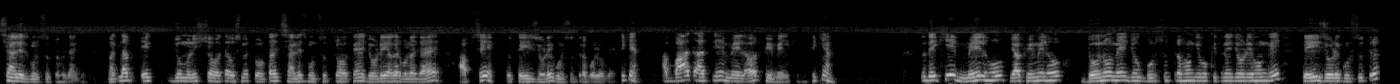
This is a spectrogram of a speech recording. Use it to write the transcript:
छियालीस गुणसूत्र हो जाएगी। मतलब एक जो मनुष्य होता है, उसमें टोटल छियालीस गुणसूत्र होते हैं, जोड़े अगर बोला जाए आपसे तो तेईस जोड़े गुणसूत्र बोलोगे, ठीक है? अब बात आती है मेल और फीमेल की, ठीक है? तो देखिए मेल हो या फीमेल हो, दोनों में जो गुणसूत्र होंगे वो कितने जोड़े होंगे? तेईस जोड़े गुणसूत्र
